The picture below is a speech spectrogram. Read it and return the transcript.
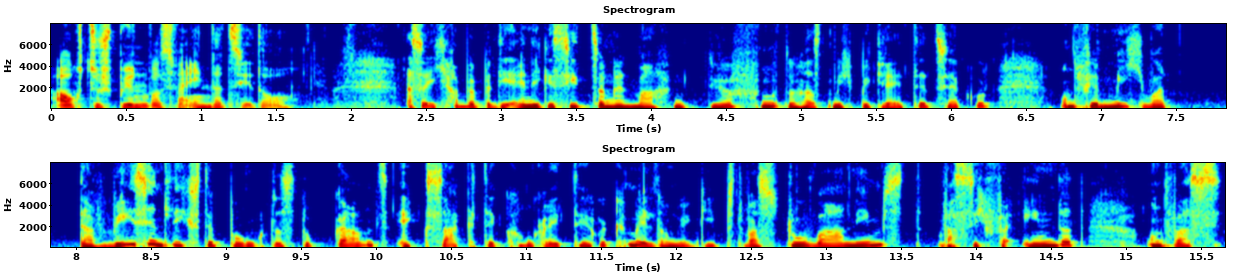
auch zu spüren, was verändert sich da. Also ich habe bei dir einige Sitzungen machen dürfen. Du hast mich begleitet, sehr gut. Und für mich war der wesentlichste Punkt, dass du ganz exakte, konkrete Rückmeldungen gibst, was du wahrnimmst, was sich verändert und was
